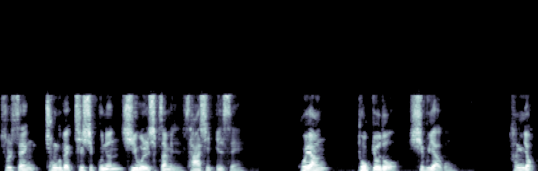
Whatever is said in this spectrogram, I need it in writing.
출생 1979년 10월 13일 41세 고향 도쿄도 시부야구 학력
